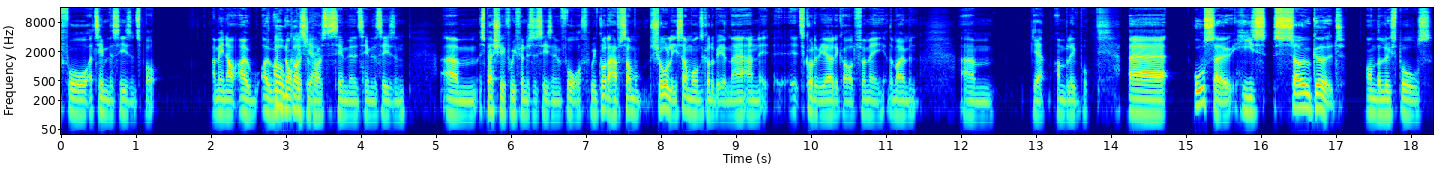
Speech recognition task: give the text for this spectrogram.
for a team of the season spot. I mean, I I, I would oh, not God, be surprised yeah. to see him in the team of the season um, especially if we finish the season in fourth. We've got to have some. Surely someone's got to be in there, and it, has got to be Odegaard for me at the moment. Um, yeah, unbelievable. Uh, also, he's so good on the loose balls.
